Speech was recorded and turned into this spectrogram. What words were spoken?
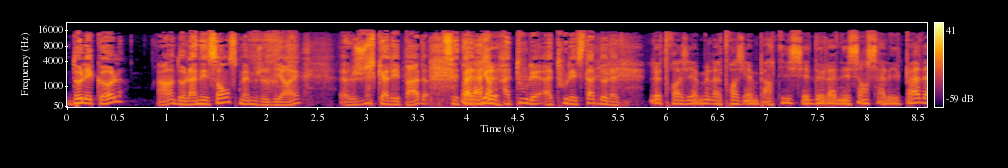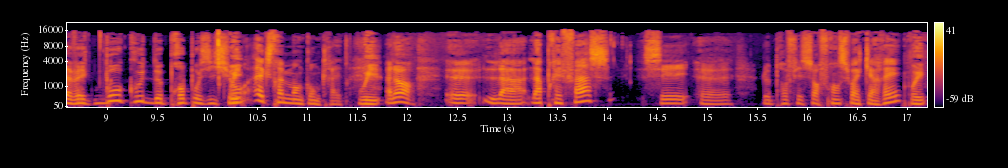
de l'école Hein, de la naissance même, je dirais, euh, jusqu'à l'EHPAD, c'est-à-dire voilà, je... à tous les à tous les stades de la vie. Le troisième, la troisième partie, c'est de la naissance à l'EHPAD, avec beaucoup de propositions oui. extrêmement concrètes. Oui. Alors, euh, la, la préface, c'est euh, le professeur François Carré. Oui.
